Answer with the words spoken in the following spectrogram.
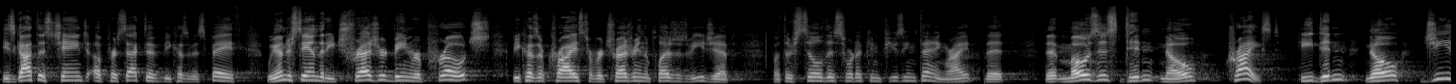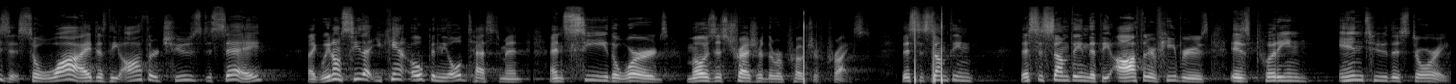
He's got this change of perspective because of his faith. We understand that he treasured being reproached because of Christ over treasuring the pleasures of Egypt, but there's still this sort of confusing thing, right? That that Moses didn't know Christ. He didn't know Jesus. So, why does the author choose to say, like, we don't see that? You can't open the Old Testament and see the words, Moses treasured the reproach of Christ. This is something, this is something that the author of Hebrews is putting into the story,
